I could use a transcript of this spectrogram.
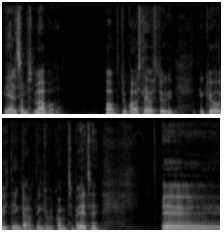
det er alt sammen smørbrød. Og du kan også lave et stykke, det gjorde vi dengang, den kan vi komme tilbage til. Øh,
